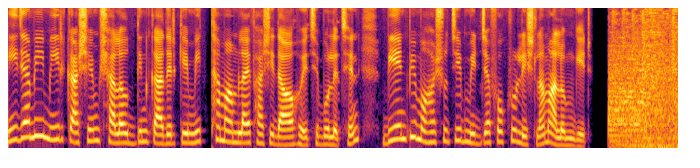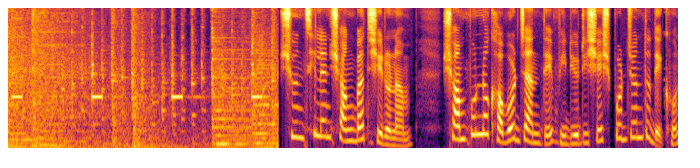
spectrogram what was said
নিজামী মীর কাশেম সালাউদ্দিন কাদেরকে মিথ্যা মামলায় ফাঁসি দেওয়া হয়েছে বলেছেন বিএনপি মহাসচিব মির্জা ফখরুল ইসলাম আলমগীর। শুনছিলেন সংবাদ শিরোনাম। সম্পূর্ণ খবর জানতে ভিডিওটি শেষ পর্যন্ত দেখুন।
